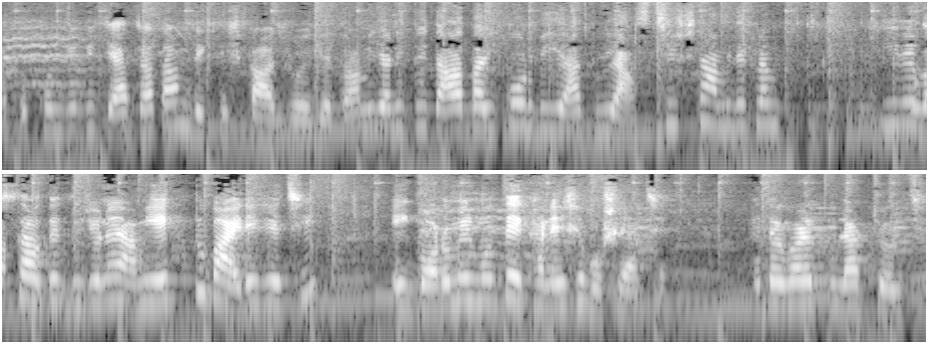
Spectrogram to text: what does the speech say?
এতক্ষণ যদি চেঁচাতাম, দেখতিস কাজ হয়ে যেত। আমি জানি তুই তাড়াতাড়ি করবি আর তুই আসছিস না। আমি দেখলাম, কি রে বাচ্চা ওদের দুজনে, আমি একটু বাইরে গেছি। এই গরমের মধ্যে এখানে এসে বসে আছে। ভেতর ঘরে কুলার চলছে।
